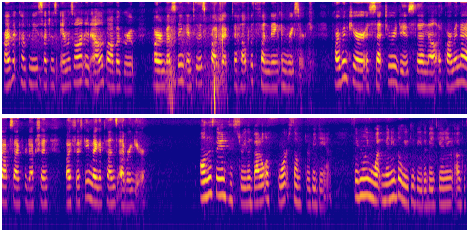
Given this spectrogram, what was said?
private companies such as Amazon and Alibaba Group are investing into this project to help with funding and research. Carbon Cure is set to reduce the amount of carbon dioxide production by 50 megatons every year. On this day in history, the Battle of Fort Sumter began signaling what many believe to be the beginning of the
